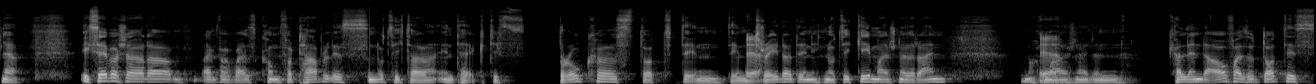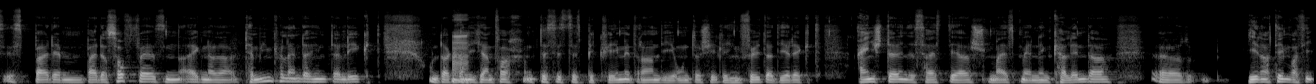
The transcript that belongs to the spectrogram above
Ja, ich selber schaue da einfach, weil es komfortabel ist, nutze ich da Interactive Brokers, dort den, den. Trader, den ich nutze. Ich gehe mal schnell rein, mache mal schnell den Kalender auf. Also dort ist, ist bei, dem, bei der Software ist ein eigener Terminkalender hinterlegt und da kann mhm. ich einfach, und das ist das Bequeme dran, die unterschiedlichen Filter direkt einstellen. Das heißt, der schmeißt mir in den Kalender, äh, je nachdem, was ich,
